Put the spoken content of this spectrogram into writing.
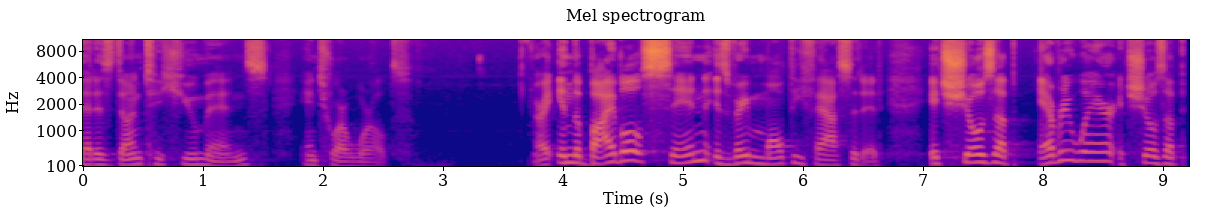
that is done to humans and to our world. All right, in the Bible, sin is very multifaceted. It shows up everywhere, it shows up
